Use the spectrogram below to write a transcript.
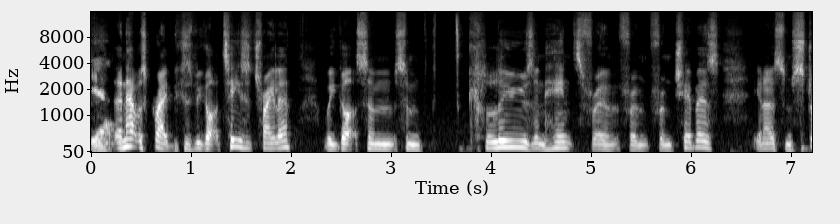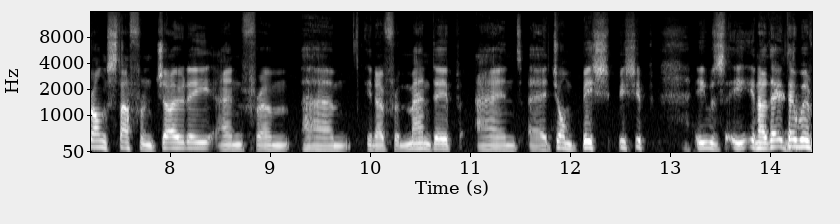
Yeah. And that was great because we got a teaser trailer we got some some clues and hints from from from Chibbers. You know, some strong stuff from Jodie and from um, you know from Mandip and uh, John Bish, Bishop. He was, he, you know, they, they were.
